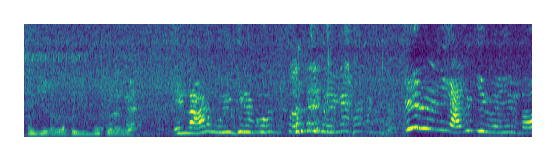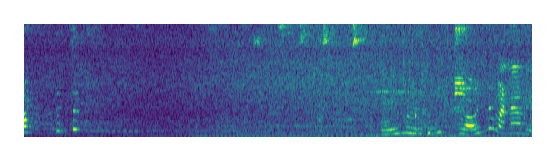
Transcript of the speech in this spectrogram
மூஞ்சி நல்லா தூக்கி மூக்கு நல்லா. நானும் முழிக்கிறேன் நீ அழுகிடுவேன் இருண்ணா பயமா ஒன்றும் பண்ணாது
